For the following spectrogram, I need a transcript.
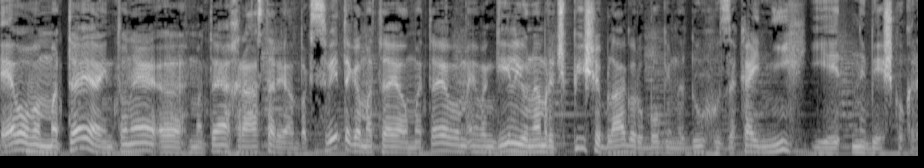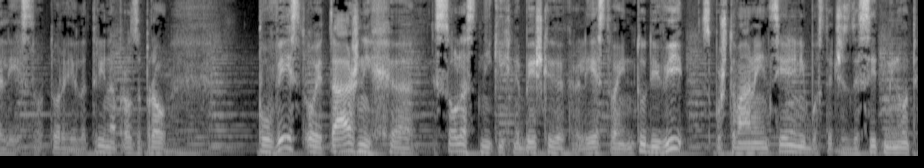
Evo vam Mateja in to ne uh, Mateja Hrastarja, ampak svetega Mateja. V Matejevem evangeliju namreč piše blagor Bogim na duhu, zakaj njih je nebeško kraljestvo. Torej je latrina pravzaprav povest o etažnih uh, solastnikih nebeškega kraljestva in tudi vi, spoštovane in cenjeni, boste čez deset minut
